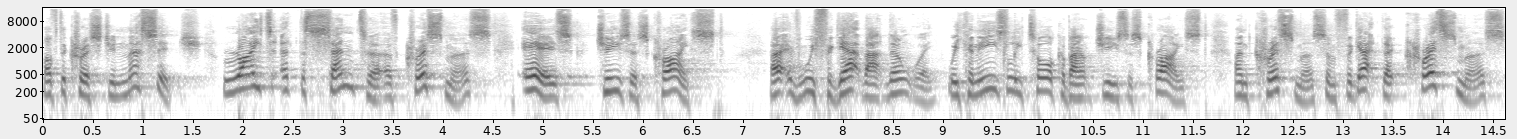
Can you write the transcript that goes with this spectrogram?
of the Christian message. Right at the center of Christmas is Jesus Christ. Uh, if we forget that, don't we? We can easily talk about Jesus Christ and Christmas and forget that Christmas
